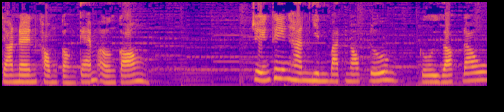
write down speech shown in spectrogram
cho nên không cần cảm ơn con. Triển thiên hành nhìn Bạch Ngọc Đường, cười gật đầu,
